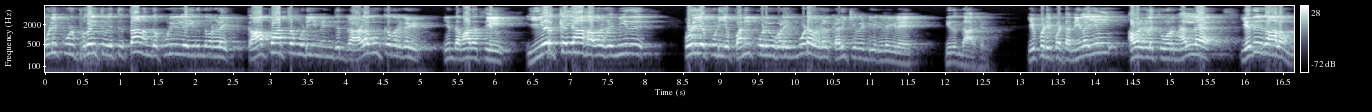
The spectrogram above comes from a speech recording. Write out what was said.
குழிக்குள் புதைத்து வைத்துத்தான் அந்த குழியிலே இருந்தவர்களை காப்பாற்ற முடியும் என்கின்ற அளவுக்கு அவர்கள் இந்த மாதத்தில் இயற்கையாக அவர்கள் மீது பொழியக்கூடிய பனிப்பொழிவுகளை கூட அவர்கள் கழிக்க வேண்டிய நிலையிலே இருந்தார்கள். இப்படிப்பட்ட நிலையில் அவர்களுக்கு ஒரு நல்ல எதிர்காலம்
